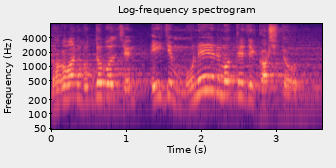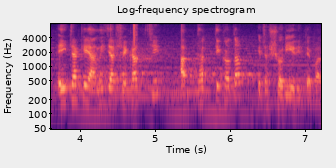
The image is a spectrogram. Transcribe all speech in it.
ভগবান বুদ্ধ বলছেন, এই যে মনের মধ্যে যে কষ্ট, এইটাকে আমি যা শেখাচ্ছি, আধ্যাত্মিকতা এটা সরিয়ে দিতে পারে।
